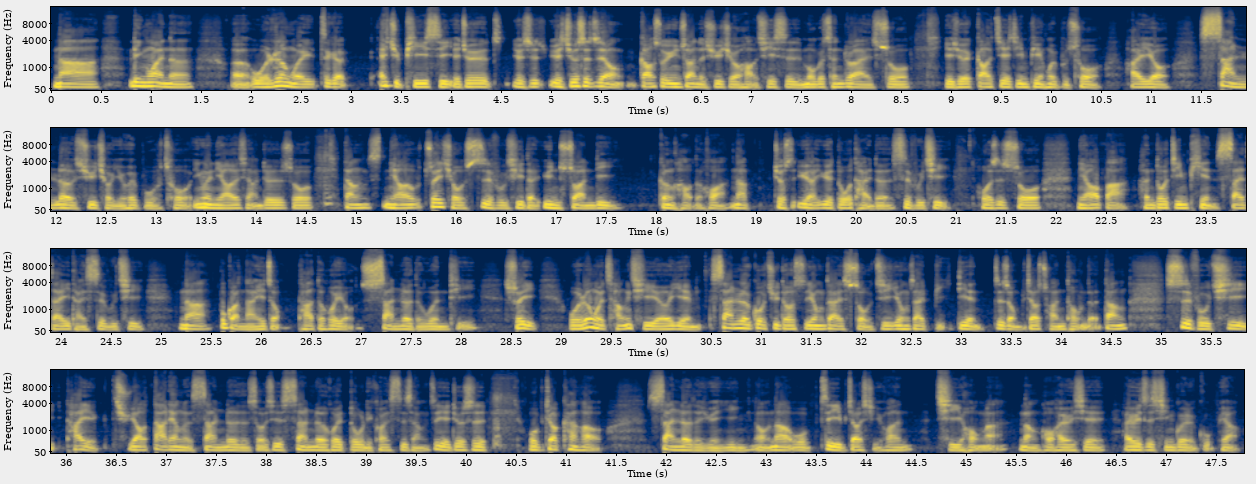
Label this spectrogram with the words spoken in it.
那另外呢，呃，我认为这个 HPC，也就是也是也就是这种高速运算的需求好，其实某个程度来说，也觉得高阶晶片会不错，还有散热需求也会不错，因为你要想，就是说，当你要追求伺服器的运算力更好的话，那就是越来越多台的伺服器，或者是说你要把很多晶片塞在一台伺服器，那不管哪一种，它都会有散热的问题。所以我认为长期而言，散热过去都是用在手机、用在笔电这种比较传统的。当伺服器它也需要大量的散热的时候，其实散热会多了一块市场。这也就是我比较看好散热的原因哦。那我自己比较喜欢。奇鋐啊，然后还有一些，还有一只新贵的股票，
